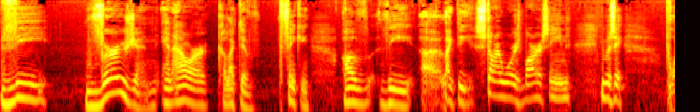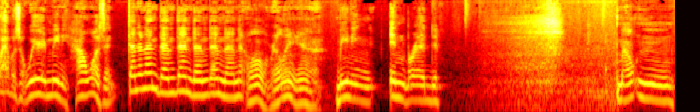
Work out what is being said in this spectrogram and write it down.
the version in our collective thinking of the uh, like the Star Wars bar scene. You would say, "Boy, that was a weird meaning. How was it?" Dun dun dun dun dun dun dun. Oh, really? Yeah. Meaning inbred mountain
